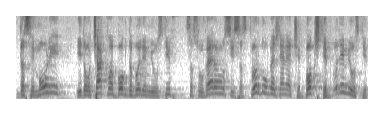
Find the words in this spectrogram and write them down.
да се моли и да очаква Бог да бъде милостив с увереност и с твърдо убеждение, че Бог ще бъде милостив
